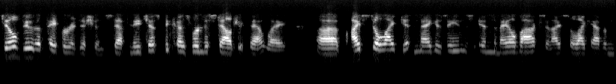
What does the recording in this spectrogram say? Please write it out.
still do the paper edition, Stephanie, just because we're nostalgic that way. Uh, I still like getting magazines in the mailbox, and I still like having them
